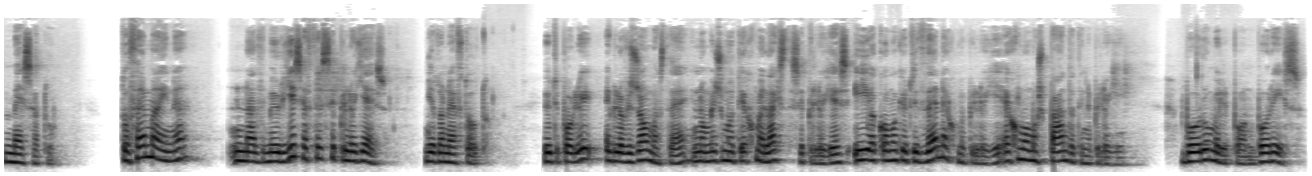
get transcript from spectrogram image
μέσα του. Το θέμα είναι να δημιουργήσει αυτές τις επιλογές για τον εαυτό του. Διότι πολλοί εγκλωβιζόμαστε, νομίζουμε ότι έχουμε ελάχιστες επιλογές ή ακόμα και ότι δεν έχουμε επιλογή. Έχουμε όμως πάντα την επιλογή. Μπορούμε λοιπόν, μπορείς.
